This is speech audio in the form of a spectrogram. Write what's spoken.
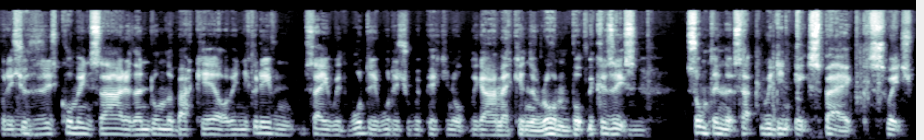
but it's just as he's come inside and then done the back heel. I mean, you could even say with Woody, Woody should be picking up the guy making the run, but because it's something that's we didn't expect, which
